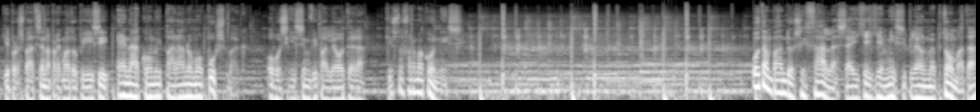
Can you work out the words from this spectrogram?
και προσπάθησε να πραγματοποιήσει ένα ακόμη παράνομο pushback, όπως είχε συμβεί παλαιότερα και στο Φαρμακονήσι. Όταν πάντως η θάλασσα είχε γεμίσει πλέον με πτώματα,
